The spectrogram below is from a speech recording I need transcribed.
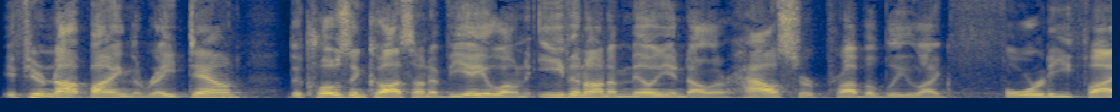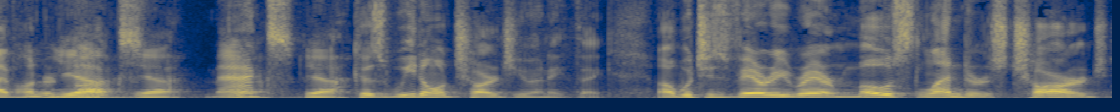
if you're not buying the rate down, the closing costs on a VA loan, even on a million dollar house, are probably like forty five hundred Yeah, bucks yeah, max. yeah, yeah. because we don't charge you anything, uh, which is very rare. Most lenders charge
